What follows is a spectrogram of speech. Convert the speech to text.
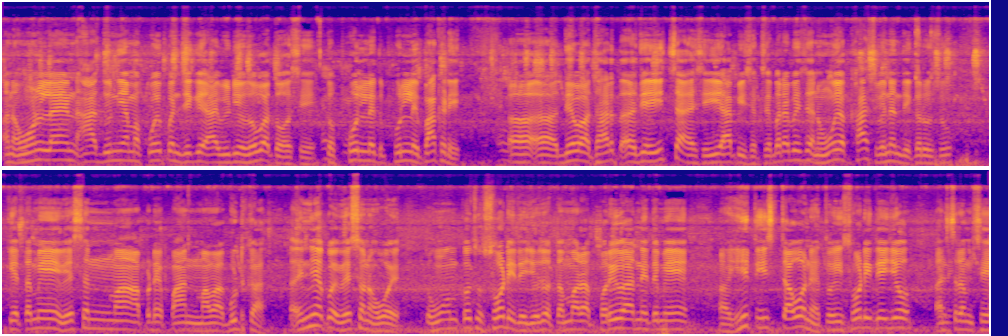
અને ઓનલાઈન આ દુનિયામાં કોઈ પણ જગ્યાએ આ વીડિયો જોવાતો હશે તો ફૂલ ને તો ફૂલની પાંખડી. દેવા ધાર જે ઈચ્છા હશે એ આપી શકશે. બરાબર છે અને હું એક ખાસ વિનંતી કરું છું કે તમે વ્યસનમાં આપણે પાન માવા ગુટખા અન્ય કોઈ વ્યસનો હોય તો હું એમ કહું છું છોડી દેજો. જો તમારા પરિવારને તમે હિત ઈચ્છતા હો ને તો એ છોડી દેજો. આશ્રમ છે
